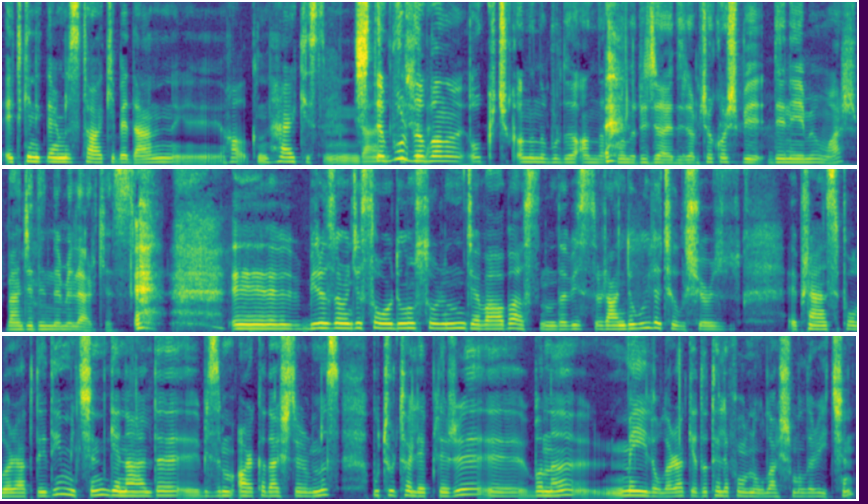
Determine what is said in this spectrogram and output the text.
etkinliklerimizi takip eden e, halkın her kesiminden İşte burada kişiler. bana o küçük anını burada anlatmanı rica edeceğim. Çok hoş bir deneyimim var. Bence dinlemeli herkes. Ee, biraz önce sorduğun sorunun cevabı aslında biz randevuyla çalışıyoruz e, prensip olarak dediğim için genelde e, bizim arkadaşlarımız bu tür talepleri e, bana mail olarak ya da telefonla ulaşmaları için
